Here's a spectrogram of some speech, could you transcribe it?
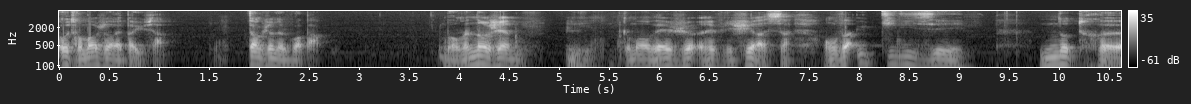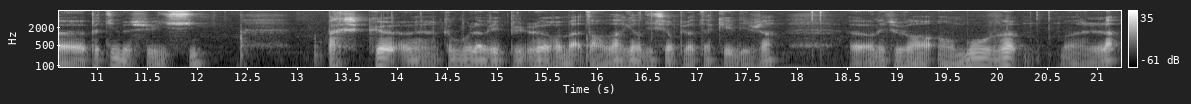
autrement, je n'aurais pas eu ça. Tant que je ne le vois pas. Bon, maintenant, j'aime. Comment vais-je réfléchir à ça? On va utiliser notre petit monsieur ici parce que, euh, comme vous l'avez pu le remarquer, on va regarder si on peut attaquer déjà. Euh, on est toujours en, move. Voilà.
